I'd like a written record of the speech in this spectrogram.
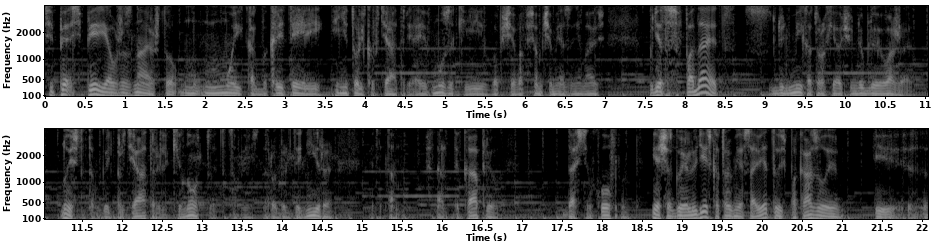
теперь, теперь я уже знаю, что мой как бы критерий, и не только в театре, а и в музыке, и вообще во всем, чем я занимаюсь, где-то совпадает с людьми, которых я очень люблю и уважаю. Ну, если там говорить про театр или кино, то это там, я не знаю, Роберт Де Ниро, это там Леонардо Де Каприо, Дастин Хоффман. Я сейчас говорю о людей, с которыми я советуюсь, показываю и э,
